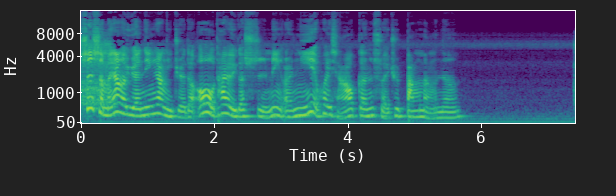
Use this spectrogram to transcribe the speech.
是什么样的原因让你觉得哦，他有一个使命，而你也会想要跟随去帮忙呢？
